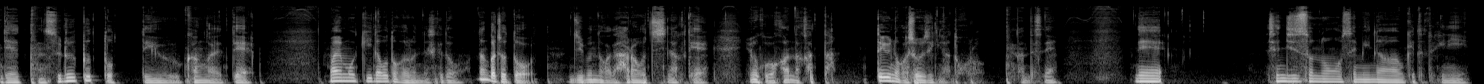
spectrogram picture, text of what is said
でスループットっていう考えて前も聞いたことがあるんですけどなんかちょっと自分の中で腹落ちしなくてよくわかんなかった。っていうのが正直なところなんですね。で、先日そのセミナーを受けた時に、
